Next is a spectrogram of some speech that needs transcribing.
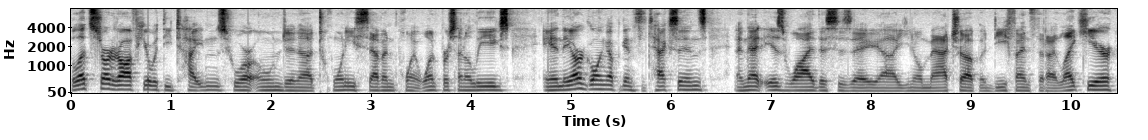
But let's start it off here with the Titans, who are owned in uh, 27.1% of leagues. And they are going up against the Texans, and that is why this is a uh, you know matchup, a defense that I like here.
